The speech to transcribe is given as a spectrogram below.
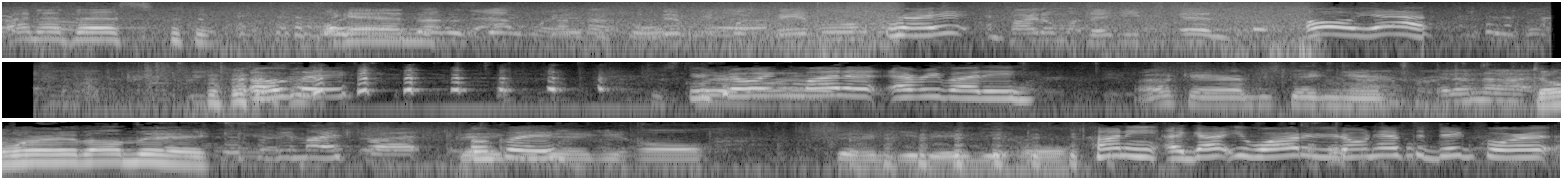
Hi, Memphis. Again. right? Title that each end. Oh, yeah. Oakley. You're throwing mud at everybody. I don't care. I'm just digging here. Don't worry about me. This will be my spot. Diggy, Oakley. diggy hole. Diggy, diggy hole. Honey, I got you water. You don't have to dig for it.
